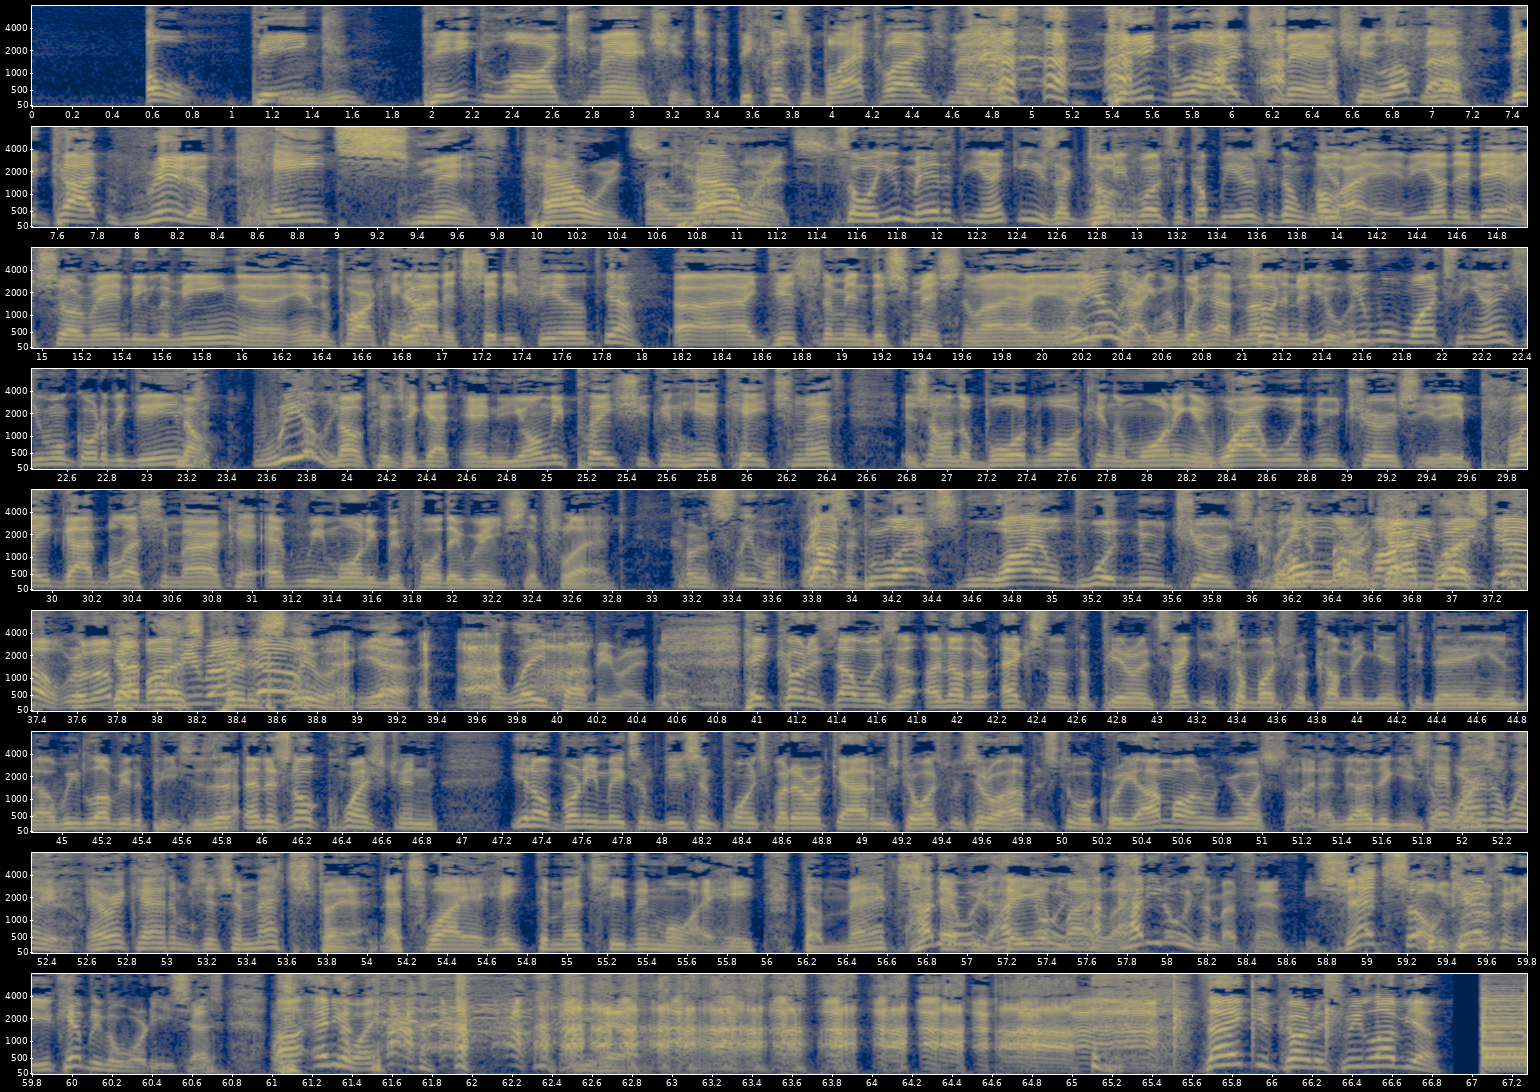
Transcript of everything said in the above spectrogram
Oh, big. Big, large mansions because of Black Lives Matter. big, large mansions. Love that. They got rid of Kate Smith. cowards. I love cowards. that. So are you mad at the Yankees like Totally. Rudy was a couple years ago? Oh, You- I, the other day I saw Randy Levine uh, in the parking Yeah. lot at Citi Field. Yeah. uh, I dished him and dismissed him. I, I, really? I, I would have So nothing to you, do with You it. won't watch the Yankees. You won't go to the games. No, really? No, because they got and the only place you can hear Kate Smith is on the boardwalk in the morning in Wildwood, New Jersey. They play "God Bless America" every morning before they raise the flag. Curtis Sliwa. God a- bless Wildwood, New Jersey. Great Home of Bobby God bless, Rydell. Remember God Bobby bless Curtis Rydell? Sliwa. Yeah, the late Bobby Rydell. Hey, Curtis, that was a, another excellent appearance. Thank you so much for coming in today, and uh, we love you to pieces. And there's no question, you know, Bernie made some decent points about Eric Adams. Joe Esposito happens to agree. I'm on your side. I, I think he's the Hey, worst. by the way, Eric Adams is a Mets fan. That's why I hate the Mets even more. I hate the Mets how do, you every know, how, do you know, of my how, life. how do you know he's a Mets fan? he said so. Who cares? You can't believe a word he says. Uh, anyway, thank you, Curtis. We love you.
